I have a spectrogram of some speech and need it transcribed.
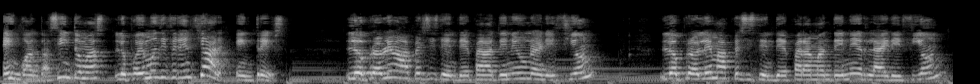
En cuanto a síntomas, los podemos diferenciar en tres. Los problemas persistentes para tener una erección, los problemas persistentes para mantener la erección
